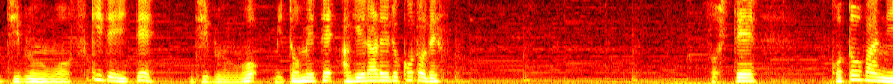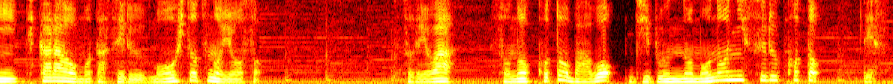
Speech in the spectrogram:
自分を好きでいて自分を認めてあげられることです。そして言葉に力を持たせるもう一つの要素。それはその言葉を自分のものにすることです。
